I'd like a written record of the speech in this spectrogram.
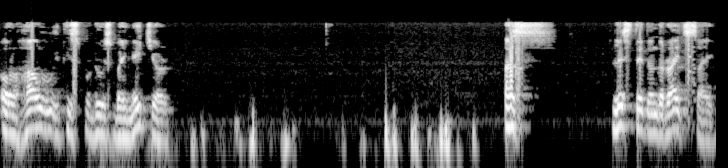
or how it is produced by nature, as listed on the right side,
